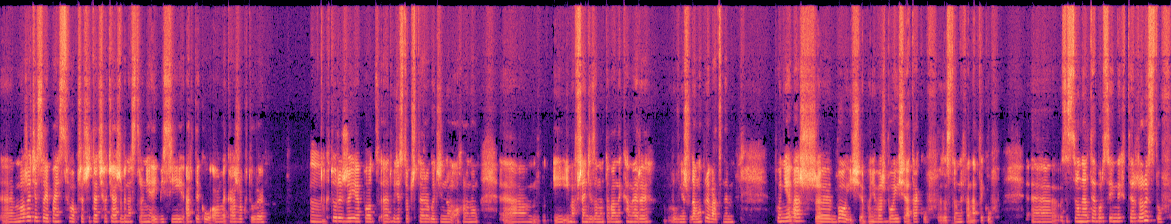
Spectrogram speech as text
E, możecie sobie Państwo przeczytać chociażby na stronie ABC artykuł o lekarzu, który, mm, który żyje pod 24-godzinną e, ochroną i, i ma wszędzie zamontowane kamery, również w domu prywatnym ponieważ e, boi się, ponieważ boi się ataków ze strony fanatyków, ze strony antyaborcyjnych terrorystów.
